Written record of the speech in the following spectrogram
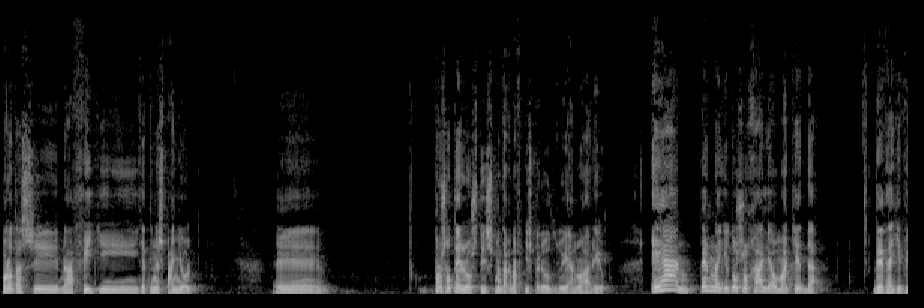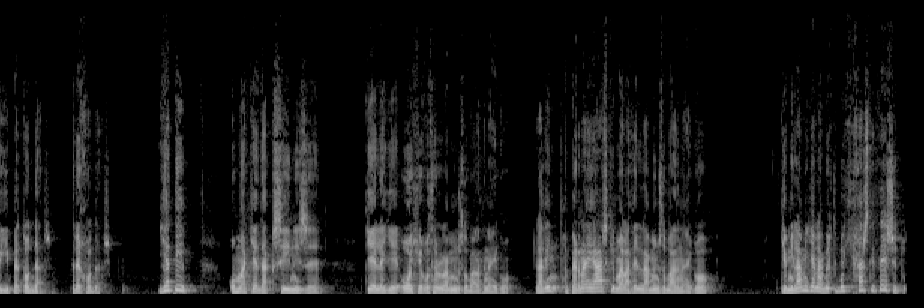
πρόταση να φύγει για την Εσπανιόλ. Ε, προς το τέλος της μεταγραφικής περίοδου του Ιανουαρίου. Εάν πέρναγε τόσο χάλια ο Μακέντα, δεν θα είχε φύγει πετώντας, τρέχοντας. Γιατί ο Μακέντα ξύνιζε και έλεγε όχι εγώ θέλω να μείνω στον Παναθηναϊκό. Δηλαδή περνάει άσχημα αλλά θέλει να μείνει στον Παναθηναϊκό. Και μιλάμε για ένα παίκτη που έχει χάσει τη θέση του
